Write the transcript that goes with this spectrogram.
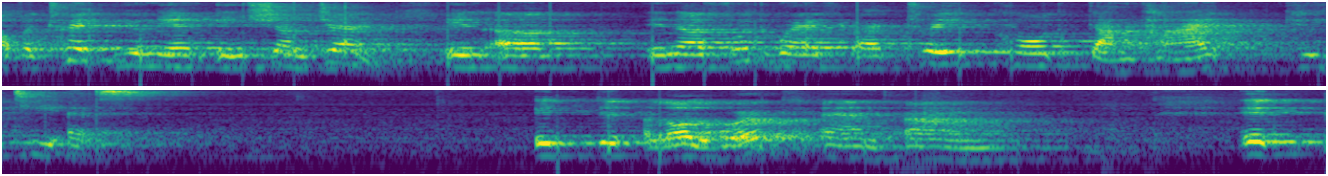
of a trade union in Shenzhen, in a, in a footwear factory called Gantai KTS. It did a lot of work and um, it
